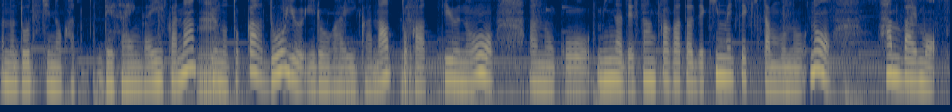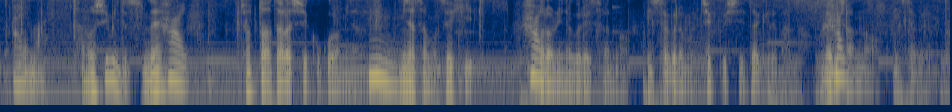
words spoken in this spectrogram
あのどっちのかデザインがいいかなっていうのとか、どういう色がいいかなとかっていうのをあのこうみんなで参加型で決めてきたものの販売もあります。楽しみですね、はい、ちょっと新しい試みなので、うん皆さんもぜひはいカロリーナ・グレイさんのインスタグラムをチェックしていただければと、メグさんのインスタグラムと。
